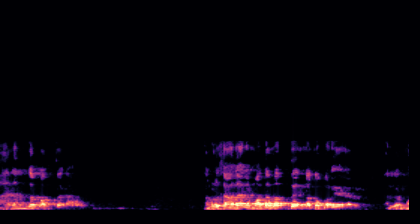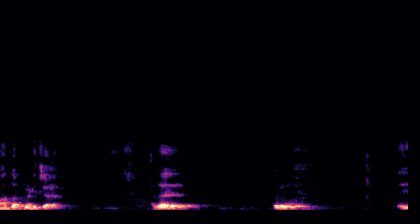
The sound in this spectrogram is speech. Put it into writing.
ആനന്ദമത്തനാവും. നമ്മൾ സാധാരണ മതമത്തൻ എന്നൊക്കെ പറയാറുണ്ട്. നല്ല മതം പിടിച്ച അത് ഒരു ഈ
